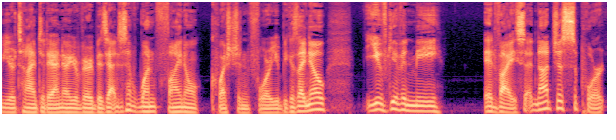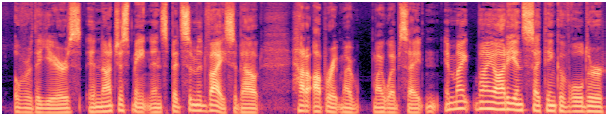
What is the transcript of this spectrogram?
your time today. I know you're very busy. I just have one final question for you because I know you've given me advice, not just support over the years and not just maintenance, but some advice about how to operate my, my website. And my, my audience, I think of older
